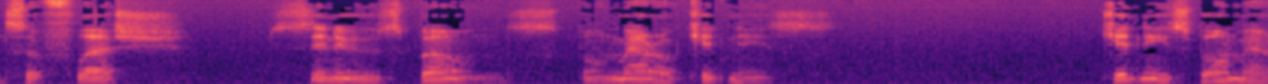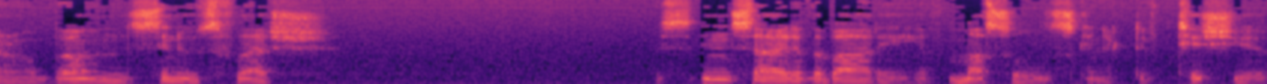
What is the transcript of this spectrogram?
So flesh, sinews, bones, bone marrow, kidneys, kidneys, bone marrow, bones, sinews, flesh, this inside of the body of muscles, connective tissue,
